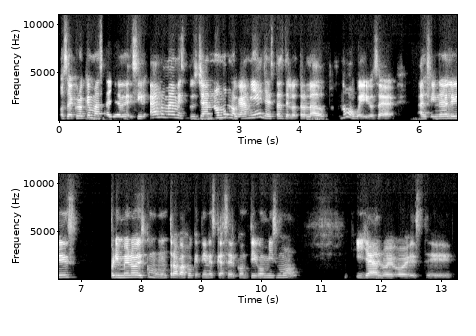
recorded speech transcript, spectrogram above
o sea, creo que más allá de decir, ah, no mames, pues ya no monogamia, ya estás del otro lado, pues no, güey, o sea, al final es, primero es como un trabajo que tienes que hacer contigo mismo y ya luego, este,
